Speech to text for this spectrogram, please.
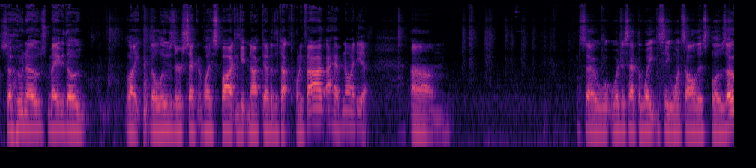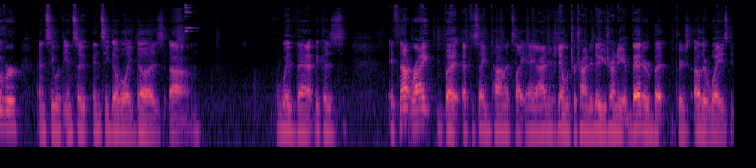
so who knows? Maybe they'll like they'll lose their second place spot and get knocked out of the top twenty five. I have no idea. Um, so we'll just have to wait and see once all this blows over and see what the NCAA does um, with that because it's not right, but at the same time, it's like, hey, I understand what you're trying to do. You're trying to get better, but there's other ways to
